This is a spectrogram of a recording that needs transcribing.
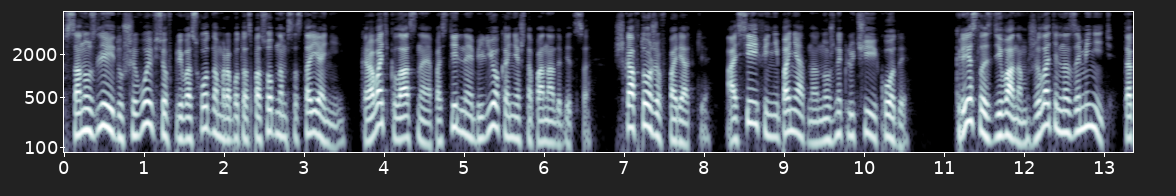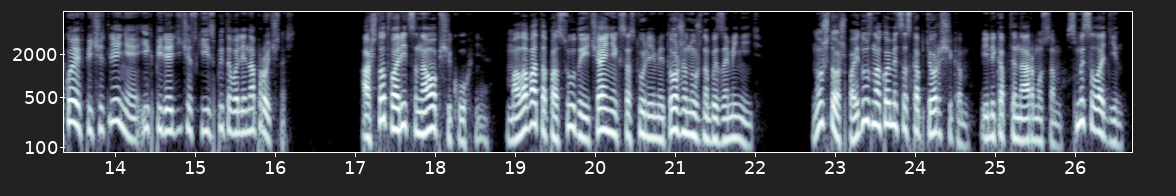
В санузле и душевой все в превосходном работоспособном состоянии. Кровать классная, постельное белье, конечно, понадобится. Шкаф тоже в порядке. А сейфе непонятно, нужны ключи и коды. Кресло с диваном желательно заменить. Такое впечатление их периодически испытывали на прочность. А что творится на общей кухне? Маловато посуды и чайник со стульями тоже нужно бы заменить. Ну что ж, пойду знакомиться с коптерщиком или каптенармусом. Смысл один.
